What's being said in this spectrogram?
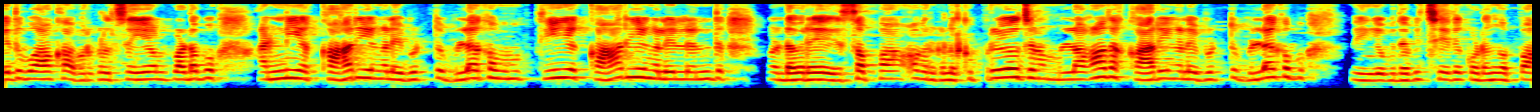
ஏதுவாக அவர்கள் செயல்படவும் அந்நிய காரியங்களை விட்டு விலகவும் தீய காரியங்களிலிருந்து ஆண்டவரே எசப்பா அவர்களுக்கு பிரயோஜனம் இல்லாத காரியங்களை விட்டு விலகவும் நீங்கள் உதவி செய்து கொடுங்கப்பா.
